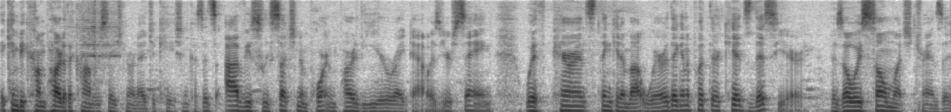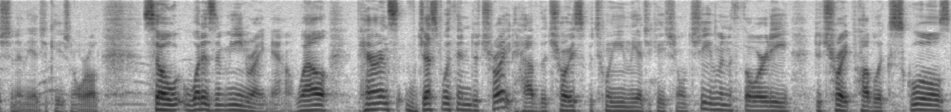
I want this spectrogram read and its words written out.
it can become part of the conversation around education, because it's obviously such an important part of the year right now, as you're saying, with parents thinking about where are they going to put their kids this year. There's always so much transition in the educational world. So, what does it mean right now? Well, parents just within Detroit have the choice between the Educational Achievement Authority, Detroit Public Schools,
